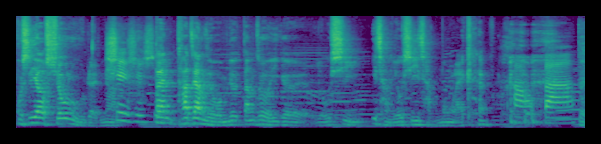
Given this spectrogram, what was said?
不是要羞辱人啊，是是是，但他这样子，我们就当做一个游戏，一场游戏一场梦来看。好吧。对，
